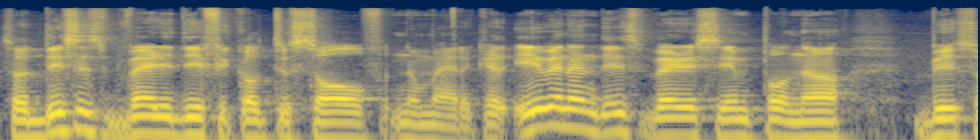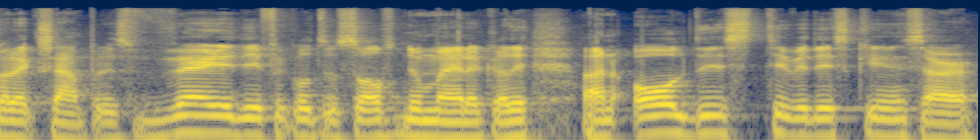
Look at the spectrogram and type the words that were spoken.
So this is very difficult to solve numerically. Even in this very simple no, visual example, it's very difficult to solve numerically. And all these TVD schemes are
